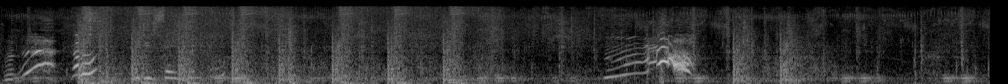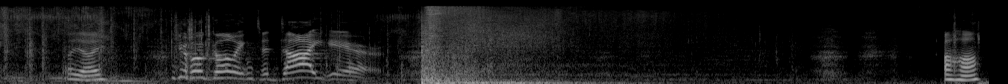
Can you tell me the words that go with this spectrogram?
Did you say something? Ajaj. You're going to die here. Aha. Ö...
